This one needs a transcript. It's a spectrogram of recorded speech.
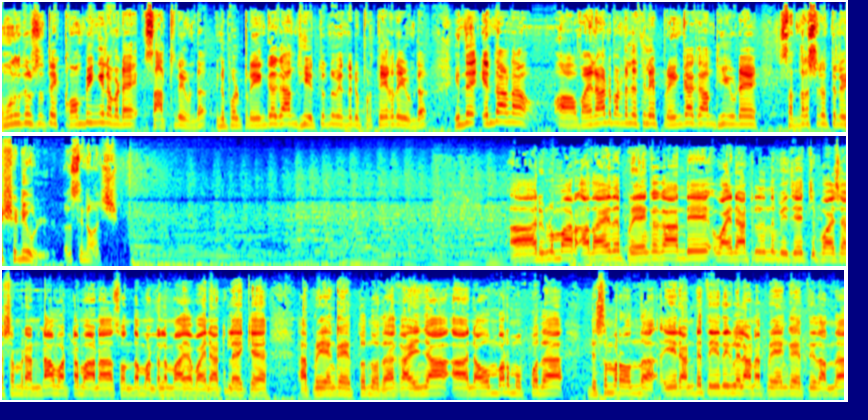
മൂന്ന് ദിവസത്തെ കോമ്പിങ്ങിന് അവിടെ സാധ്യതയുണ്ട്. ഇന്നിപ്പോൾ പ്രിയങ്ക ഗാന്ധി എത്തുന്നു എന്നൊരു പ്രത്യേകതയുണ്ട്. ഇന്ന് എന്താണ് വയനാട് മണ്ഡലത്തിലെ പ്രിയങ്ക ഗാന്ധിയുടെ സന്ദർശനത്തിലെ ഷെഡ്യൂൾ സിനോജ്? അരുൺകുമാർ അതായത് പ്രിയങ്ക ഗാന്ധി വയനാട്ടിൽ നിന്ന് വിജയിച്ചു പോയ ശേഷം രണ്ടാം വട്ടമാണ് സ്വന്തം മണ്ഡലമായ വയനാട്ടിലേക്ക് പ്രിയങ്ക എത്തുന്നത്. കഴിഞ്ഞ നവംബർ മുപ്പത് ഡിസംബർ ഒന്ന് ഈ രണ്ട് തീയതികളിലാണ് പ്രിയങ്ക എത്തിയത്. അന്ന്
